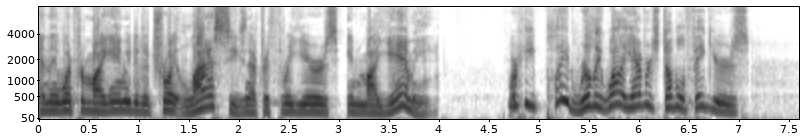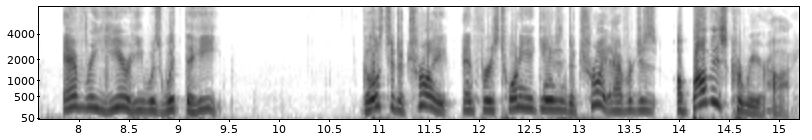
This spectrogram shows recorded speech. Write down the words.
And they went from Miami to Detroit last season after three years in Miami, where he played really well. He averaged double figures every year he was with the Heat goes to Detroit, and for his 28 games in Detroit, averages above his career high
